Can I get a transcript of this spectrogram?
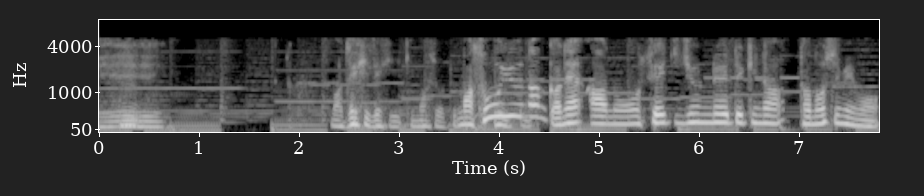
え、まあ、ぜひぜひ行きましょうと。まあ、そういうなんかね、あの、聖地巡礼的な楽しみも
